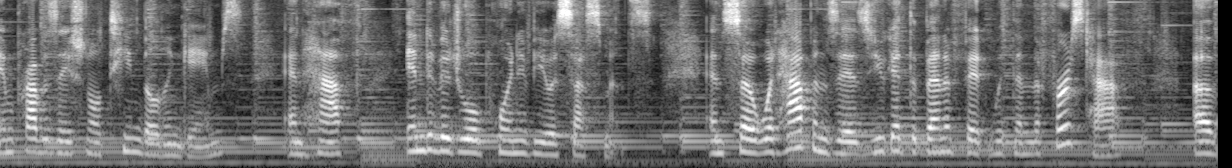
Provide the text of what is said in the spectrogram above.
improvisational team building games and half individual point of view assessments. And so what happens is you get the benefit within the first half of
